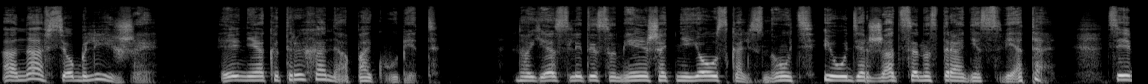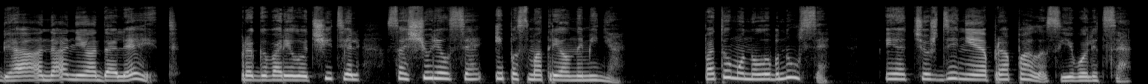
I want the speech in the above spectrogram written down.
она все ближе, и некоторых она погубит. Но если ты сумеешь от нее ускользнуть и удержаться на стороне света, тебя она не одолеет», — проговорил учитель, сощурился и посмотрел на меня. Потом он улыбнулся, и отчуждение пропало с его лица.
